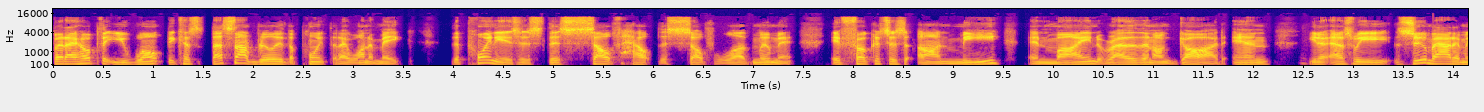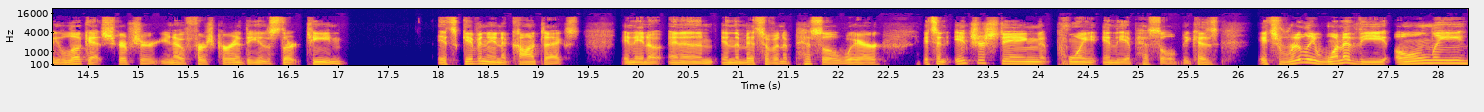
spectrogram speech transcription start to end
but i hope that you won't because that's not really the point that i want to make. The point is is this self-help this self-love movement it focuses on me and mine rather than on god. And you know as we zoom out and we look at scripture you know first corinthians 13 it's given in a context in in a, in the midst of an epistle where it's an interesting point in the epistle because it's really one of the only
